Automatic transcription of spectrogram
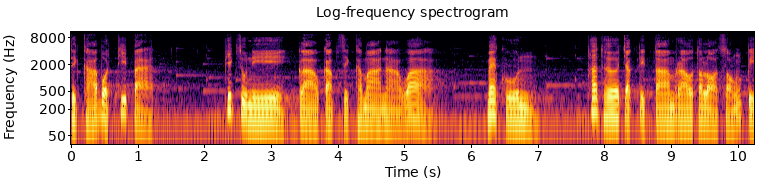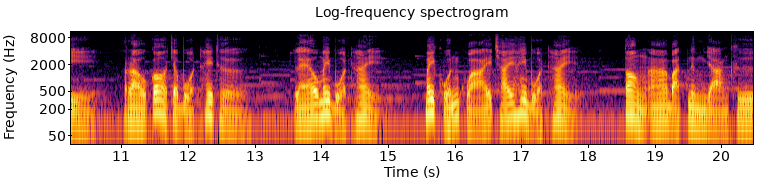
สิกขาบทที่ 8 ภิกษุณีกล่าวกับสิกขมานาว่า แม่คุณ ถ้าเธอจักติดตามเราตลอดสองปี เราก็จะบวชให้เธอ แล้วไม่บวชให้ ไม่ขวนขวายใช้ให้บวชให้ ต้องอาบัตหนึ่งอย่างคือ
